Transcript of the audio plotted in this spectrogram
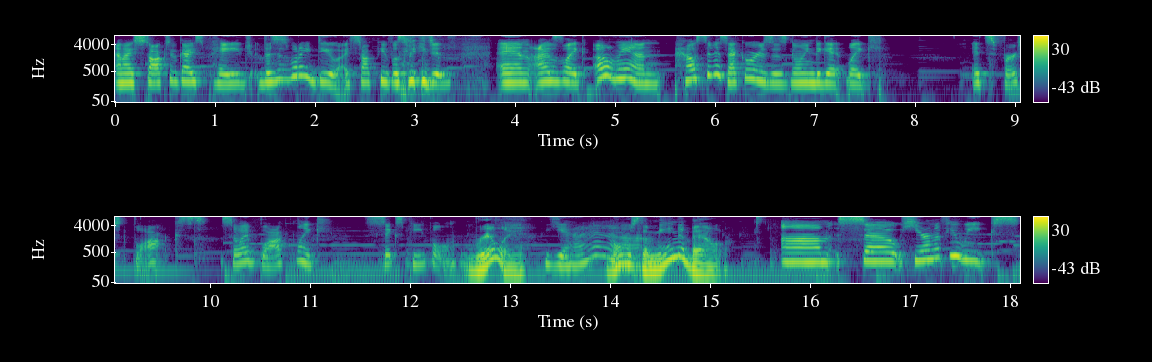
and I stalked the guy's page. This is what I do. I stalk people's pages, and I was like, oh man, House Sivis Echoers is going to get like its first blocks. So I blocked like six people. Really? Yeah. What was the mean about? Um, so here in a few weeks,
